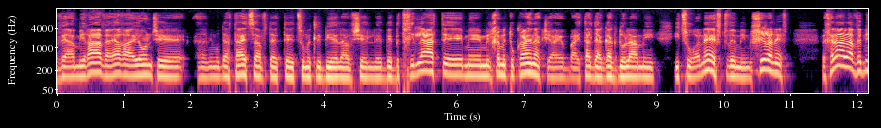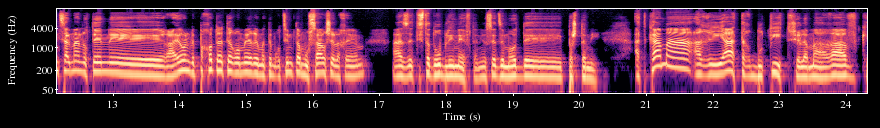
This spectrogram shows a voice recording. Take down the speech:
והאמירה, והיה רעיון שאני מודה, אתה הצבת את אה, תשומת ליבי אליו, של אה, בתחילת אה, מלחמת אוקראינה, כשהייתה דאגה גדולה מייצור הנפט וממחיר הנפט וכן הלאה, ובן סלמן נותן רעיון ופחות או יותר אומר, אם אתם רוצים את המוסר שלכם, אז תסתדרו בלי נפט. אני עושה את זה מאוד פשטני. עד כמה הראייה התרבותית של המערב כ...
